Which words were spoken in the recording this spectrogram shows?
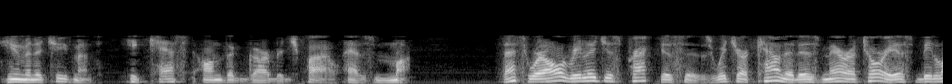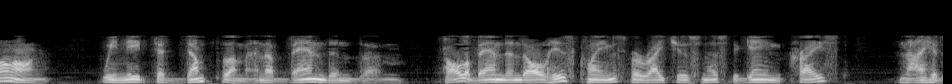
human achievement, he cast on the garbage pile as muck. That's where all religious practices, which are counted as meritorious, belong. We need to dump them and abandon them. Paul abandoned all his claims for righteousness to gain Christ, and I have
